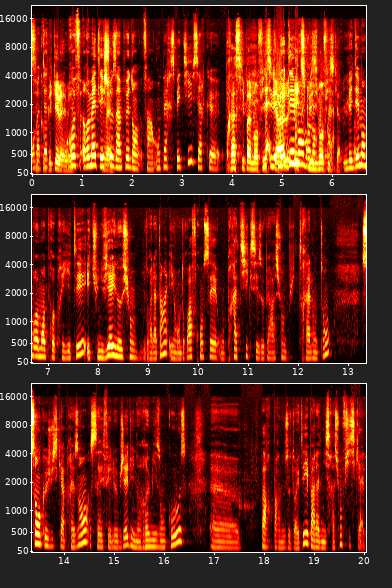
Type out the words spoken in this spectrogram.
on va peut-être remettre les choses un peu dans, enfin, en perspective, c'est-à-dire que principalement fiscal, le, exclusivement fiscal. le démembrement de propriété est une vieille notion du droit latin et en droit français, on pratique ces opérations depuis très longtemps, sans que jusqu'à présent, ça ait fait l'objet d'une remise en cause euh, par, par nos autorités et par l'administration fiscale.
